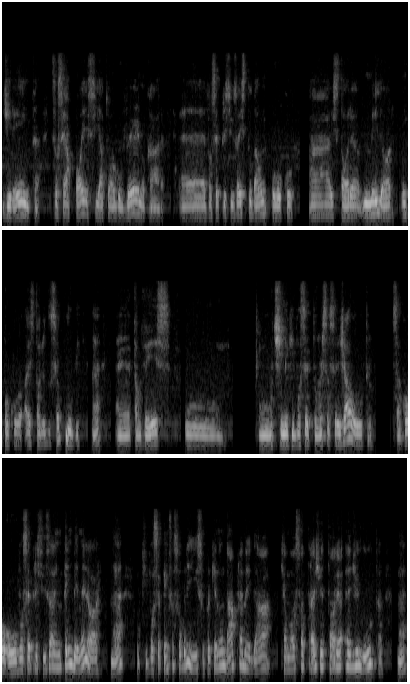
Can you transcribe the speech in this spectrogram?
direita, se você apoia esse atual governo, cara, é, você precisa estudar um pouco a história melhor, um pouco a história do seu clube, né? É, talvez o, o time que você torça seja outro, sacou? Ou você precisa entender melhor, né? O que você pensa sobre isso, porque não dá para negar que a nossa trajetória é de luta, né?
